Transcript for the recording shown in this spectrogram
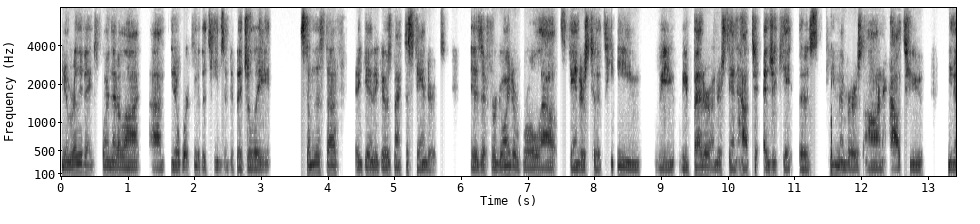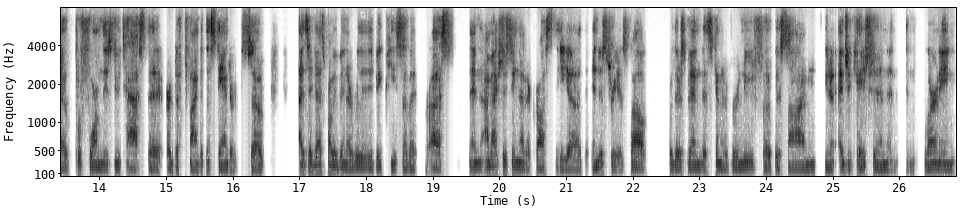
you know, really been exploring that a lot. Um, you know, working with the teams individually. Some of the stuff, again, it goes back to standards. Is if we're going to roll out standards to a team, we we better understand how to educate those team members on how to, you know, perform these new tasks that are defined in the standards. So, I'd say that's probably been a really big piece of it for us. And I'm actually seeing that across the uh, the industry as well where there's been this kind of renewed focus on you know education and, and learning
